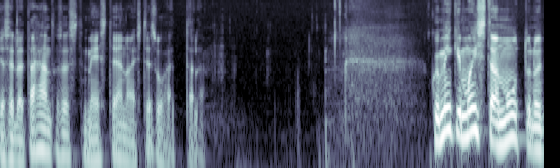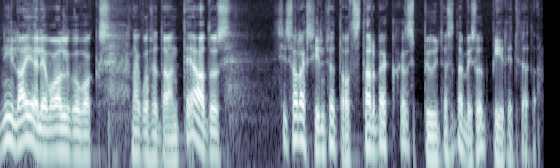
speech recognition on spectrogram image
ja selle tähendusest meeste ja naiste suhetele kui mingi mõiste on muutunud nii laialivalguvaks, nagu seda on teadus, siis oleks ilmselt otstarbekas püüda seda pisut piiritleda.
